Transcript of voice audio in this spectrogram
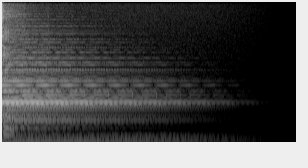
to.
